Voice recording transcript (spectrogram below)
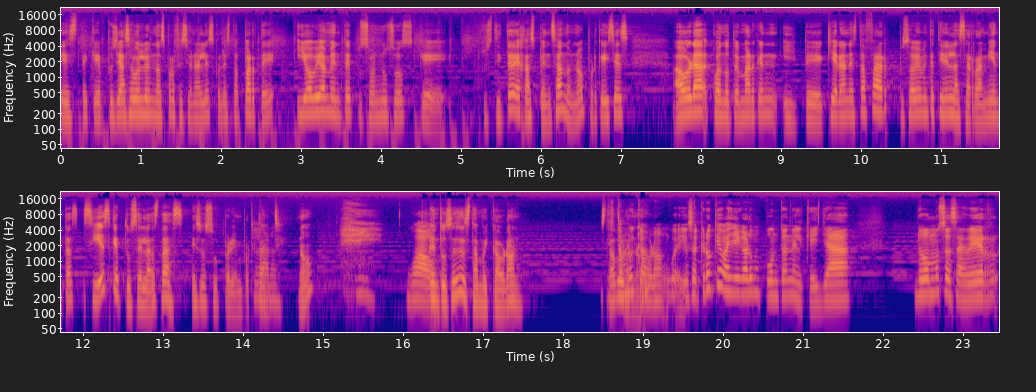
este, que pues ya se vuelven más profesionales con esta parte y obviamente pues son usos que pues ti te dejas pensando, ¿no? Porque dices, Ahora, cuando te marquen y te quieran estafar, pues obviamente tienen las herramientas, si es que tú se las das. Eso es súper importante, ¿no? Wow. Entonces está muy cabrón. Está, muy cabrón, güey. O sea, creo que va a llegar un punto en el que ya no vamos a saber.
